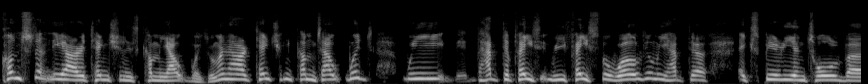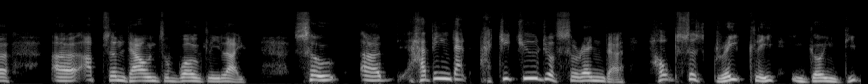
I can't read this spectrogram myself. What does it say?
constantly our attention is coming outwards. And when our attention comes outwards, we have to face we face the world and we have to experience all the uh, ups and downs of worldly life. So uh, having that attitude of surrender helps us greatly in going deep,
